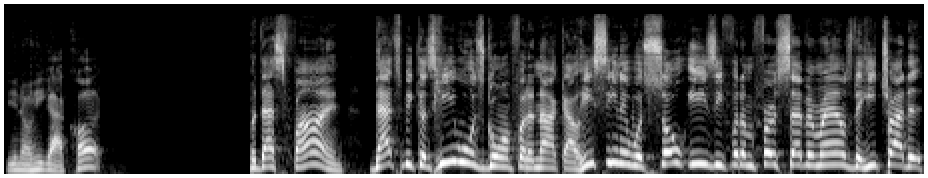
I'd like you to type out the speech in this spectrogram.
you know, he got caught. But that's fine. That's because he was going for the knockout. He seen it was so easy for them first seven rounds that he tried to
